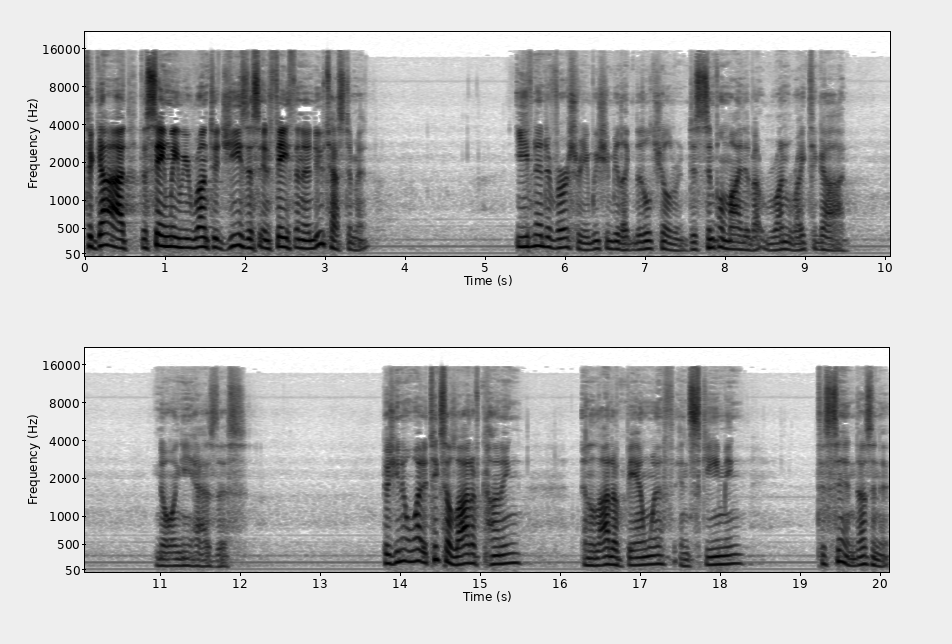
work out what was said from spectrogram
to God the same way we run to Jesus in faith in the New Testament. Even in adversity, we should be like little children, just simple minded about run right to God, knowing He has this. Because you know what? It takes a lot of cunning and a lot of bandwidth and scheming to sin, doesn't it?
